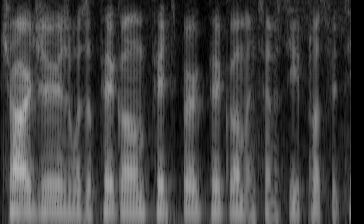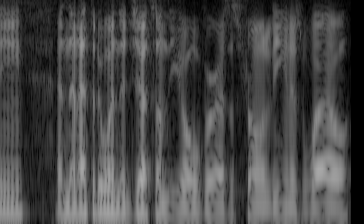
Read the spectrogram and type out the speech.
Chargers was a pick 'em, Pittsburgh pick 'em, and Tennessee plus 15. And then I threw in the Jets on the over as a strong lean as well.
